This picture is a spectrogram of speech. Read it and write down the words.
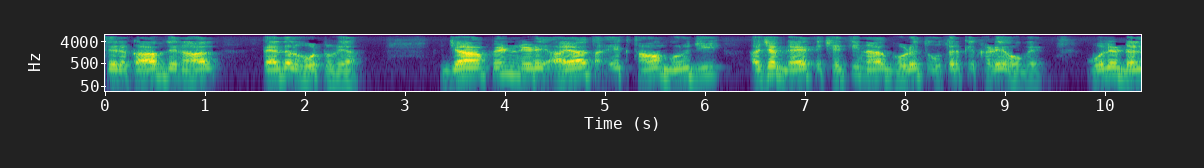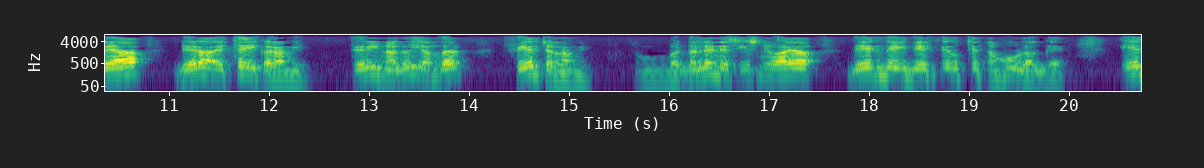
ਤੇ ਰਕਾਬ ਦੇ ਨਾਲ ਪੈਦਲ ਹੋ ਟੁਰਿਆ। ਜਾਂ ਪਿੰਡ ਨੇੜੇ ਆਇਆ ਤਾਂ ਇੱਕ ਥਾਂ ਗੁਰੂ ਜੀ ਅਜਬ ਗਏ ਤੇ ਛੇਤੀ ਨਾਲ ਘੋੜੇ ਤੋਂ ਉਤਰ ਕੇ ਖੜੇ ਹੋ ਗਏ। ਬੋਲੇ, ਡਲਿਆ, ਡੇਰਾ ਇੱਥੇ ਹੀ ਕਰਾਂਗੇ। ਤੇਰੀ ਨਗਰੀ ਅੰਦਰ ਫੇਰ ਚੱਲਾਂਗੇ। ਡੱਲੇ ਨੇ ਸੀਸ ਨਿਵਾਇਆ, ਦੇਖਦੇ ਹੀ ਦੇਖਦੇ ਉੱਥੇ ਤੰਬੂ ਲੱਗ ਗਏ। ਇਹ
